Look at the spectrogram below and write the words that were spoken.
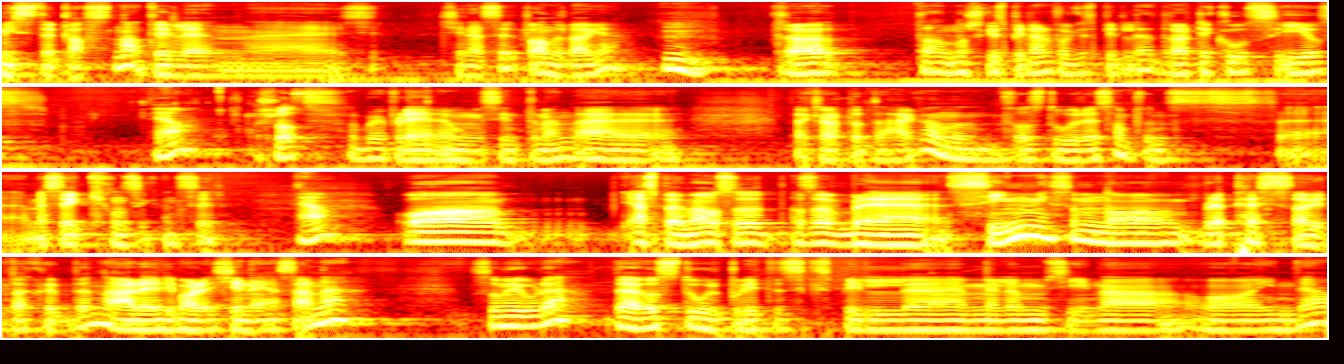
mister plassen da, til en eh, kineser på andre laget. Mm. Drar, da norske spilleren får ikke spille, drar til Kos IOS Ja. og slåss. Det blir flere unge sinte menn. Det er, det er klart at det her kan få store samfunnsmessige konsekvenser. ja. Og jeg spør meg også altså Ble Singh, som nå ble pressa ut av klubben, er det, var det kineserne som gjorde det? Det er jo storpolitisk spill eh, mellom Kina og India.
